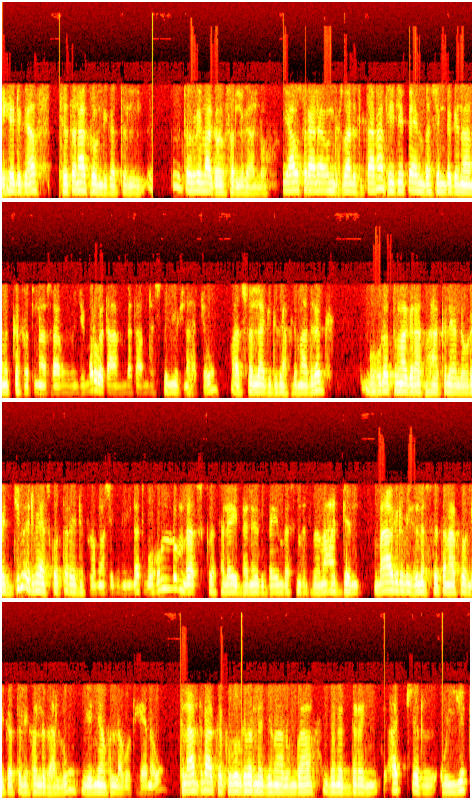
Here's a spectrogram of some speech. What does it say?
ይሄ ድጋፍ ተጠናክሮ እንዲቀጥል ጥሪ ማቅረብ እፈልጋለሁ። የአውስትራሊያ መንግስት ባለስልጣናት የኢትዮጵያ ኤምባሲ እንደገና መከፈቱን ስራ በመጀመሩ በጣም በጣም ደስተኞች ናቸው። አስፈላጊ ድጋፍ ለማድረግ በሁለቱም ሀገራት መካከል ያለው ረጅም እድሜ ያስቆጠረ የዲፕሎማሲ ግንኙነት በሁሉም መስክ በተለይ በንግድ፣ በኢንቨስትመንት፣ በማዕድን፣ በአግሪ ቢዝነስ ተጠናክሮ እንዲቀጥል ይፈልጋሉ። የእኛም ፍላጎት ይሄ ነው። ትላንትና ከክቡር ገቨርነር ጀነራሉም ጋር በነበረኝ አጭር ውይይት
